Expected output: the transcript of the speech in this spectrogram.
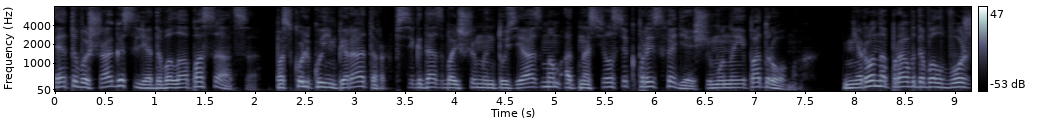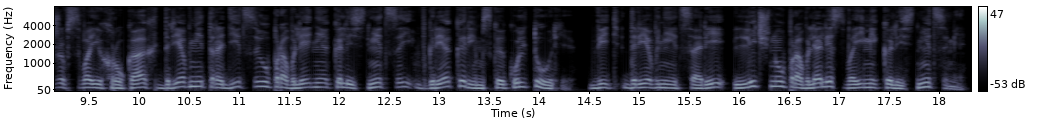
этого шага следовало опасаться, поскольку император всегда с большим энтузиазмом относился к происходящему на ипподромах. Нерон оправдывал вожжи в своих руках древней традиции управления колесницей в греко-римской культуре, ведь древние цари лично управляли своими колесницами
